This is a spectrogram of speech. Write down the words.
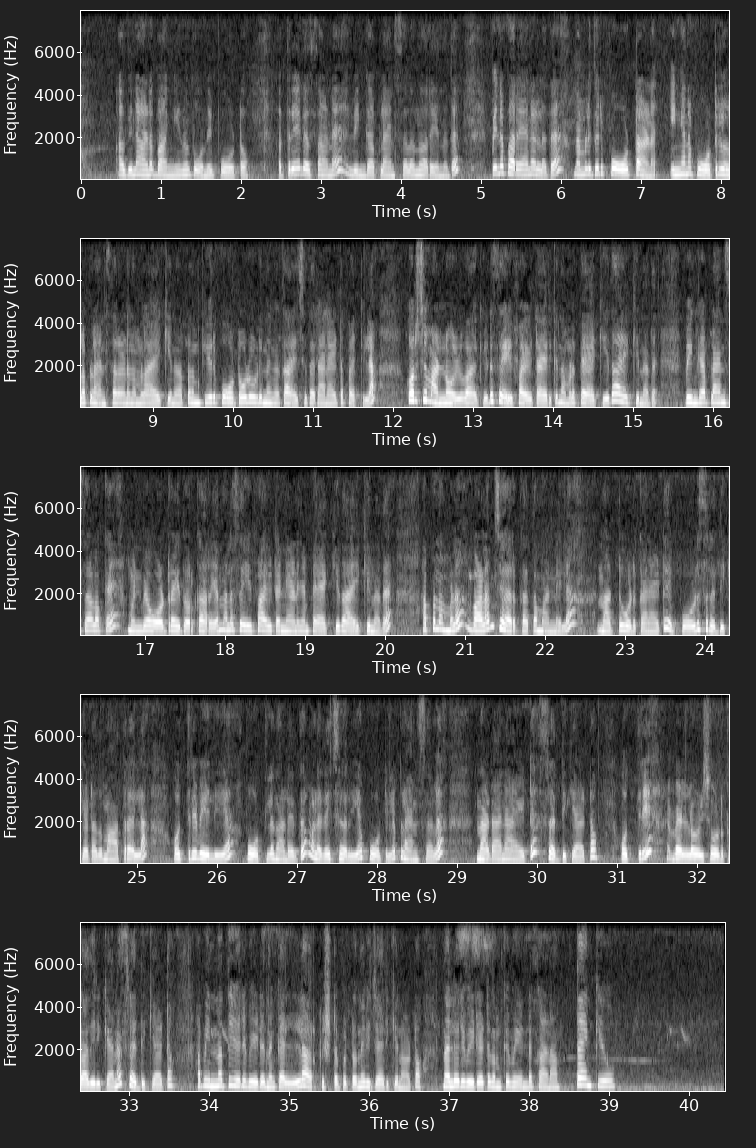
അതിനാണ് ഭംഗിയെന്ന് തോന്നിപ്പോട്ടോ. അത്രയും രസമാണ് വിങ്ക പ്ലാന്റ്സുകൾ എന്ന് പറയുന്നത്. പിന്നെ പറയാനുള്ളത് നമ്മളിതൊരു പോട്ടാണ്. ഇങ്ങനെ പോട്ടിലുള്ള പ്ലാന്റ്സുകളാണ് നമ്മൾ അയക്കുന്നത്. അപ്പോൾ നമുക്ക് ഈ ഒരു പോട്ടോട് കൂടി നിങ്ങൾക്ക് അയച്ചു തരാനായിട്ട് പറ്റില്ല. കുറച്ച് മണ്ണ് ഒഴിവാക്കിയിട്ട് സേഫ് ആയിട്ടായിരിക്കും നമ്മൾ പാക്ക് ചെയ്ത് അയക്കുന്നത്. വിങ്ക പ്ലാന്റ്സുകളൊക്കെ മുൻപേ ഓർഡർ ചെയ്തവർക്ക് അറിയാം. നല്ല സേഫ് ആയിട്ട് തന്നെയാണ് ഞാൻ പാക്ക് ചെയ്ത് അയക്കുന്നത്. അപ്പോൾ നമ്മൾ വളം ചേർക്കാത്ത മണ്ണിൽ നട്ടു കൊടുക്കാനായിട്ട് എപ്പോഴും ശ്രദ്ധിക്കട്ടെ. അത് മാത്രമല്ല ഒത്തിരി വലിയ പോട്ടിൽ നടരുത്. വളരെ ചെറിയ പോട്ടിൽ പ്ലാന്റ്സുകൾ നടാനായിട്ട് ശ്രദ്ധിക്കുക കേട്ടോ. ഒത്തിരി വെള്ളം ഒഴിച്ചു കൊടുക്കാതിരിക്കാനും ശ്രദ്ധിക്കുക കേട്ടോ. അപ്പോൾ ഇന്നത്തെ ഈ ഒരു വീഡിയോ നിങ്ങൾക്ക് എല്ലാവർക്കും ഇഷ്ടപ്പെട്ടു എന്ന് വിചാരിക്കണം കേട്ടോ. നല്ലൊരു വീഡിയോ ആയിട്ട് നമുക്ക് വീണ്ടും കാണാം. താങ്ക്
